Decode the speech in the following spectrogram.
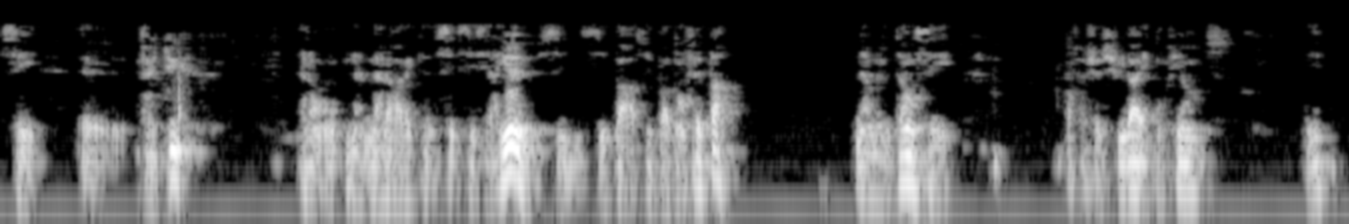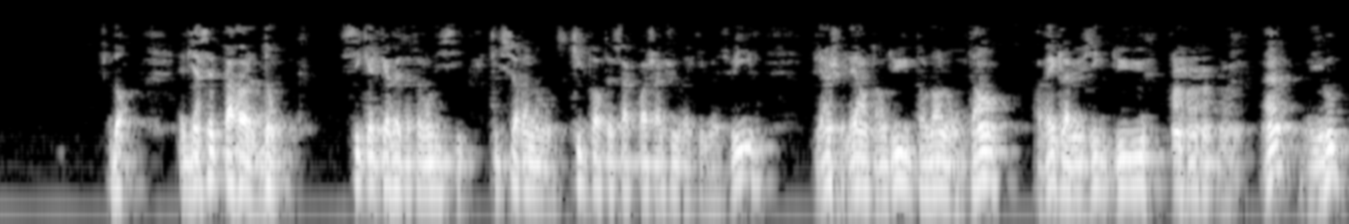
C'est euh, Alors, mais alors avec, c'est sérieux. C'est pas, c'est pas, t'en fais pas. Mais en même temps, c'est, enfin, je suis là et confiance. Bon, eh bien cette parole, donc, si quelqu'un veut être mon disciple, qu'il se renonce, qu'il porte sa croix chaque jour et qu'il me suive, eh bien je l'ai entendu pendant longtemps avec la musique du hein, voyez-vous?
